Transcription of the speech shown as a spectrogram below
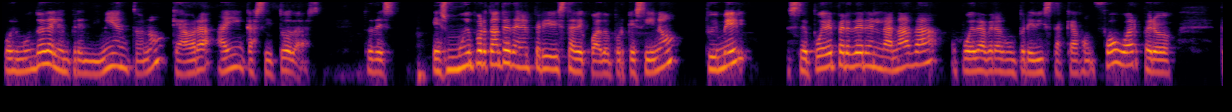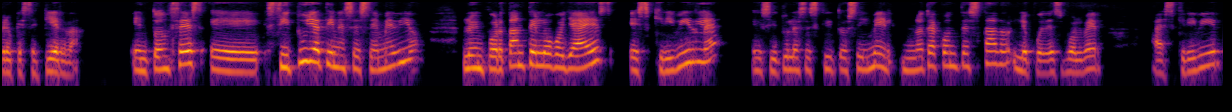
o el mundo del emprendimiento, ¿no? Que ahora hay en casi todas. Entonces, es muy importante tener periodista adecuado, porque si no, tu email se puede perder en la nada, o puede haber algún periodista que haga un forward, pero, pero que se pierda. Entonces, eh, si tú ya tienes ese medio, lo importante luego ya es escribirle, eh, si tú le has escrito ese email, no te ha contestado, le puedes volver a escribir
